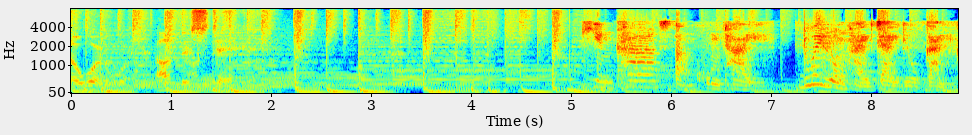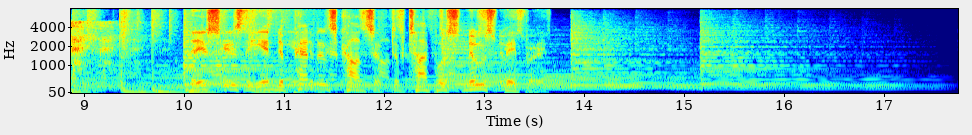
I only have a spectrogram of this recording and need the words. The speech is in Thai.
The world on this day. เคียงข้างสังคมไทย ด้วยลมหายใจเดียวกัน This is the independence concept of Typos newspaper.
